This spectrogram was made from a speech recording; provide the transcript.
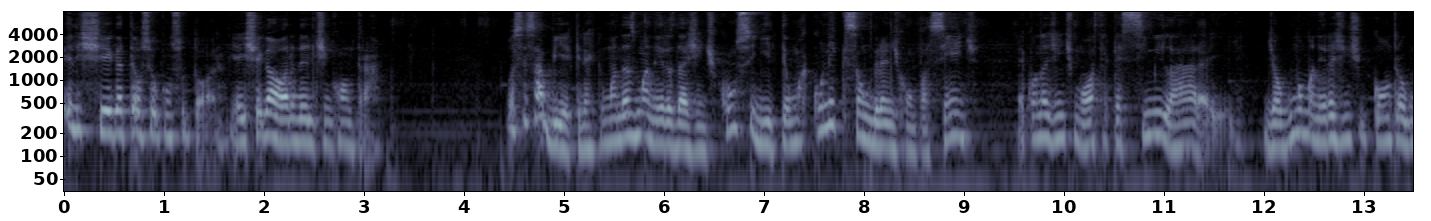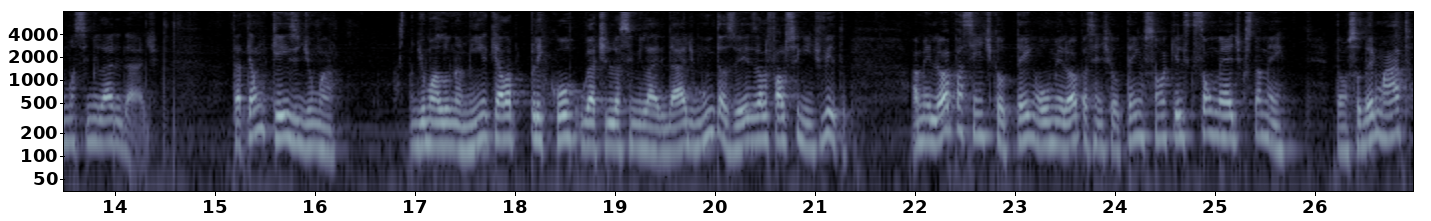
ele chega até o seu consultório. E aí chega a hora dele te encontrar. Você sabia né, que uma das maneiras da gente conseguir ter uma conexão grande com o paciente é quando a gente mostra que é similar a ele de alguma maneira a gente encontra alguma similaridade. Tem até um case de uma de uma aluna minha que ela aplicou o gatilho da similaridade. Muitas vezes ela fala o seguinte, Vitor, a melhor paciente que eu tenho, ou o melhor paciente que eu tenho, são aqueles que são médicos também. Então eu sou dermato,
